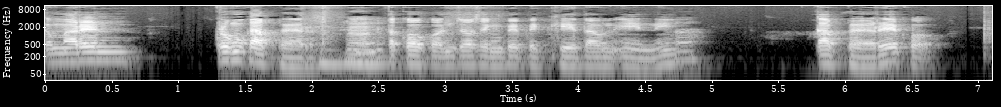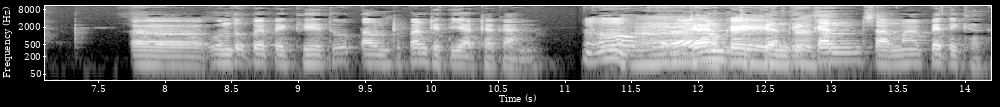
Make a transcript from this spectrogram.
Kemarin krungu kabar Hmm. teko konco sing PPG tahun ini. Kabare kok eh, untuk PPG itu tahun depan ditiadakan Oh. Terus? dan Oke, digantikan sama P3K.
